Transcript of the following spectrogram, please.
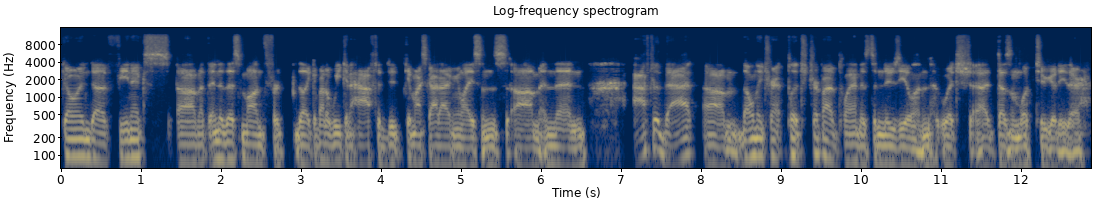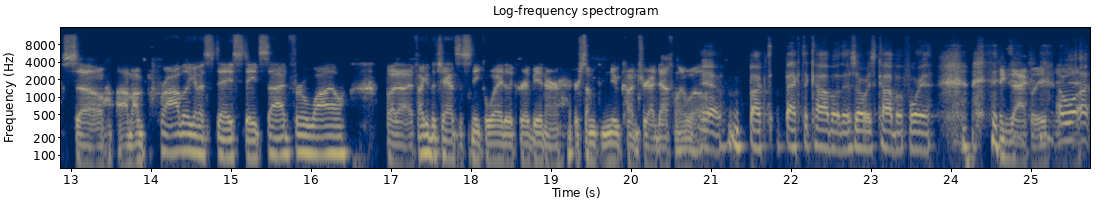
going to Phoenix um, at the end of this month for like about a week and a half to do, get my skydiving license, um, and then after that, um, the only tra- trip I have planned is to New Zealand, which uh, doesn't look too good either. So um, I'm probably going to stay stateside for a while. But uh, if I get the chance to sneak away to the Caribbean or, or some new country, I definitely will. Yeah, back to, back to Cabo. There's always Cabo for you. exactly. well, uh,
